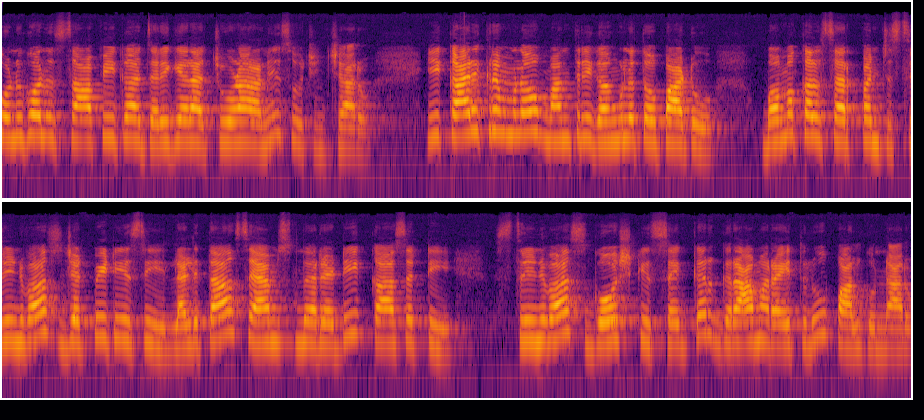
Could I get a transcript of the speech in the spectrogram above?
కొనుగోలు సాఫీగా జరిగేలా చూడాలని సూచించారు. ఈ కార్యక్రమంలో మంత్రి గంగులతో పాటు బొమ్మకల్ సర్పంచ్ శ్రీనివాస్ జడ్పీటీసీ లలిత శ్యామ్ సుందర్ రెడ్డి కాసట్టి శ్రీనివాస్ గోష్కి శంకర్ గ్రామ రైతులు పాల్గొన్నారు.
